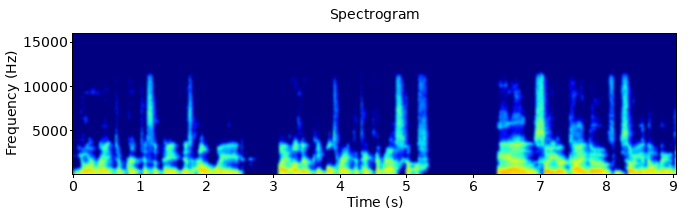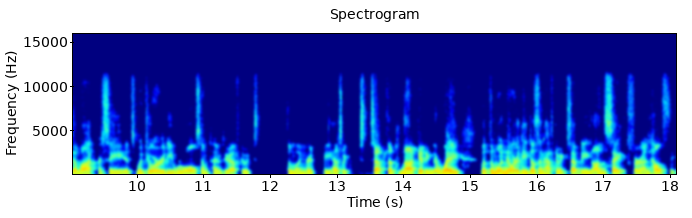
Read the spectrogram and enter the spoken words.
your right to participate is outweighed by other people's right to take their mask off. And so you're kind of, so you know, in democracy, it's majority rule. Sometimes you have to, the minority has to accept that not getting their way, but the minority doesn't have to accept being unsafe or unhealthy.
